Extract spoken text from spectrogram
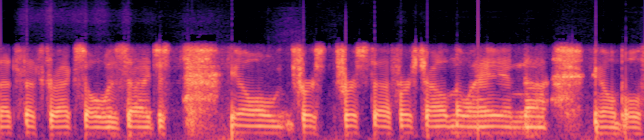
That's that's correct. So it was uh, just you know first first uh, first child in the way, and uh, you know both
